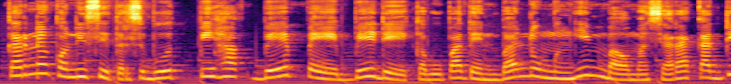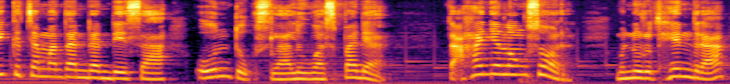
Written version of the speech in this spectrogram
Karena kondisi tersebut, pihak BPBD Kabupaten Bandung menghimbau masyarakat di kecamatan dan desa untuk selalu waspada Tak hanya longsor, menurut Hendra,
